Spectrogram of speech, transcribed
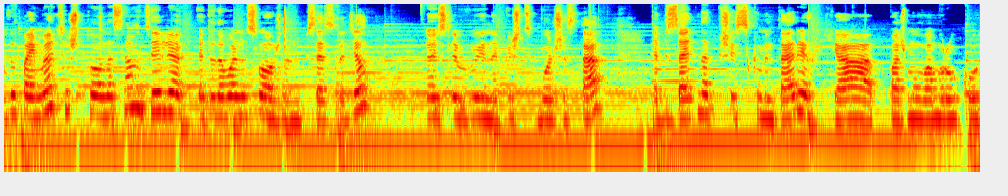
вы поймете, что на самом деле это довольно сложно написать 100 дел, но если вы напишете больше 100, обязательно отпишитесь в комментариях, я пожму вам руку.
